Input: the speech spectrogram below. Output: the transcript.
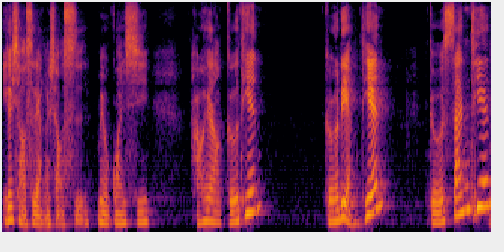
一个小时、两个小时没有关系，还会要隔天、隔两天。隔三天，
